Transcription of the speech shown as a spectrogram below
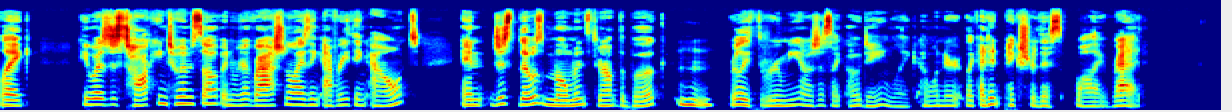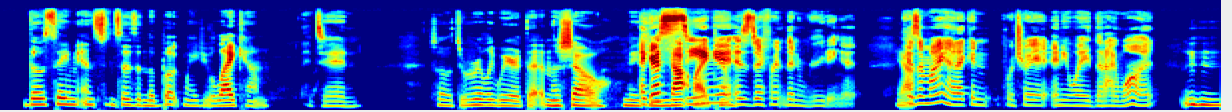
Like He was just talking to himself and ra- rationalizing everything out. And just those moments throughout the book hmm really threw me. I was just like, oh, dang. Like, I wonder, like, I didn't picture this while I read. Those same instances in the book made you like him. It did. So it's really weird that in the show I guess not seeing like him. it is different than reading it. Yeah. Because in my head, I can portray it any way that I want. hmm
